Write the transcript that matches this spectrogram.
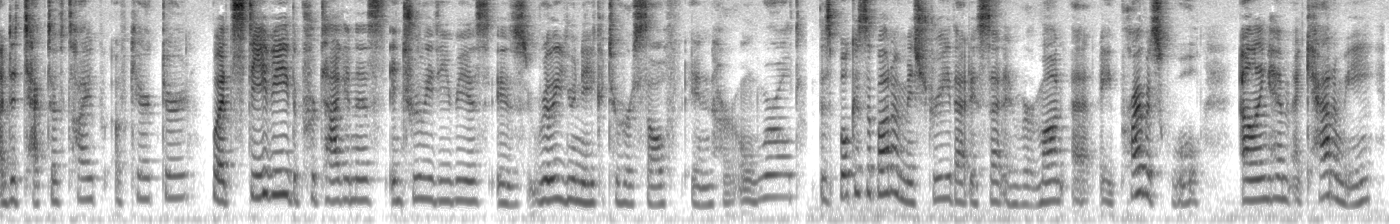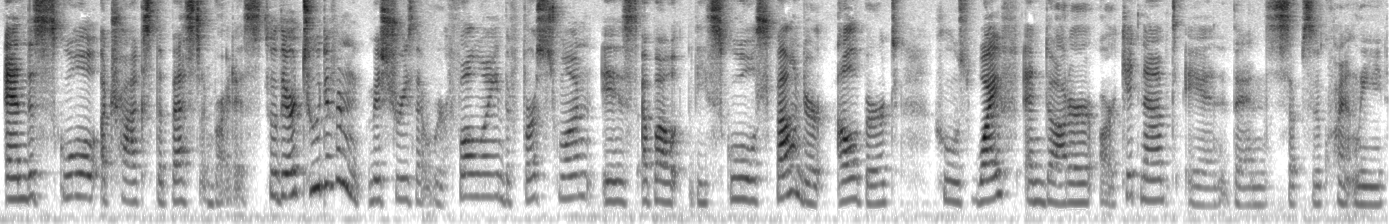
a detective type of character. But Stevie, the protagonist in Truly Devious, is really unique to herself in her own world. This book is about a mystery that is set in Vermont at a private school Ellingham Academy, and this school attracts the best and brightest. So there are two different mysteries that we're following. The first one is about the school's founder, Albert, whose wife and daughter are kidnapped and then subsequently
